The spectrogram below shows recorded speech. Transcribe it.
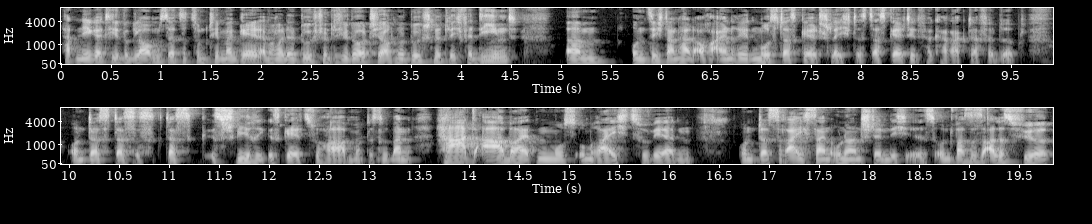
hat negative Glaubenssätze zum Thema Geld, einfach weil der durchschnittliche Deutsche ja auch nur durchschnittlich verdient ähm, und sich dann halt auch einreden muss, dass Geld schlecht ist, dass Geld den Charakter verdirbt und dass, dass, es, dass es schwierig ist, Geld zu haben und dass man hart arbeiten muss, um reich zu werden und dass Reichsein unanständig ist und was es alles für,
